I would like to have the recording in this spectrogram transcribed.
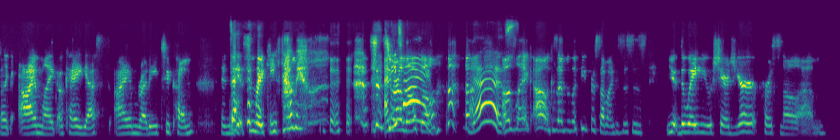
like i'm like okay yes i am ready to come and get some reiki from you since you're local. Yes. i was like oh because i've been looking for someone because this is you, the way you shared your personal um,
